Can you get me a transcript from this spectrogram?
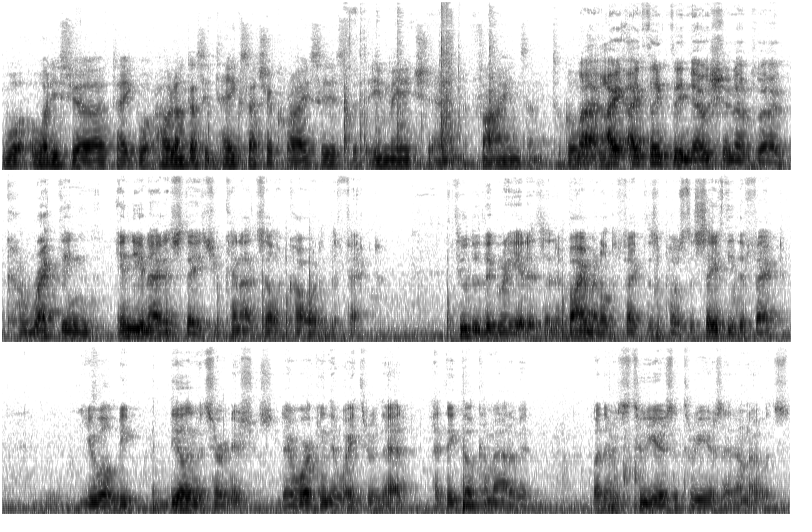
What, what is your take? How long does it take such a crisis with image and fines and to go? Well? I, I think the notion of uh, correcting in the United States, you cannot sell a car with a defect. To the degree it is an environmental defect as opposed to safety defect, you will be dealing with certain issues. They're working their way through that. I think they'll come out of it. Whether it's two years or three years, I don't know. It's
